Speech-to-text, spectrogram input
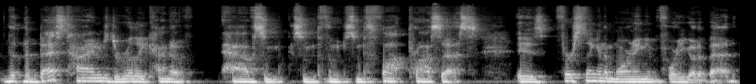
the, the best times to really kind of have some, some some some thought process is first thing in the morning and before you go to bed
